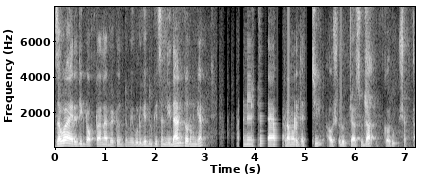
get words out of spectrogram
जवळ आयुर्वेदिक डॉक्टरांना भेटून तुम्ही गुडघेदुखीचं निदान करून घ्या आणि त्याप्रमाणे त्याची औषध उपचारसुद्धा करू शकता.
